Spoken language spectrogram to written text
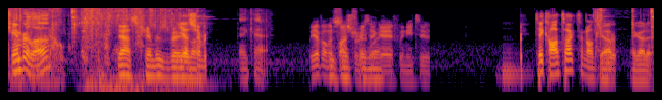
Chamber low. Yes, chambers very. Yes, low. chamber. Okay. We have only Who's flash for in trade retake lane? A if we need to. Mm. Take contact and I'll just. Yeah, I got it.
